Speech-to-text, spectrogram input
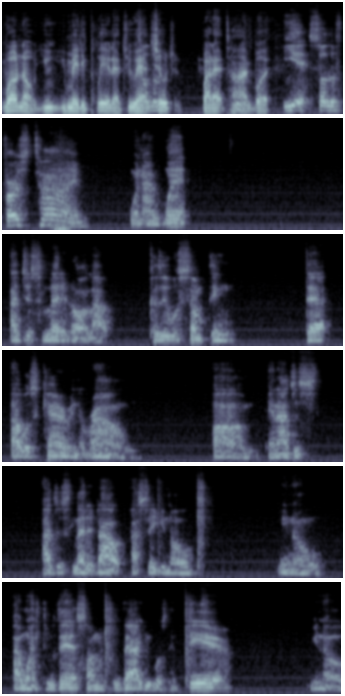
Well, no, you you made it clear that you So had the- children by that time, but yeah, so the first time when I went, I just let it all out because it was something that I was carrying around, um, and I just, I just let it out. I say, you know, you know, I went through this, I went through that. You wasn't there, you know,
